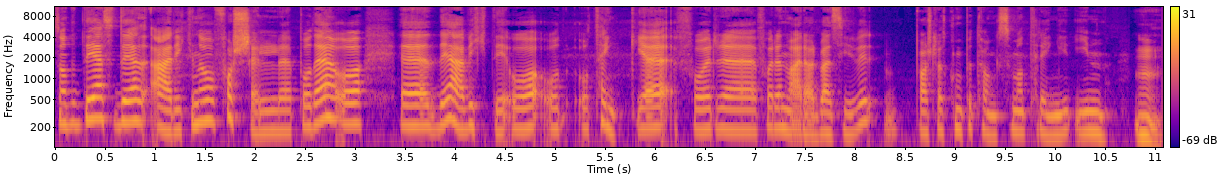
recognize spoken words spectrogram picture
Så det, det, er ikke noe forskjell på det. Og eh, det er viktig å, å, å tenke for, eh, for enhver arbeidsgiver hva slags kompetanse man trenger inn. Mm.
